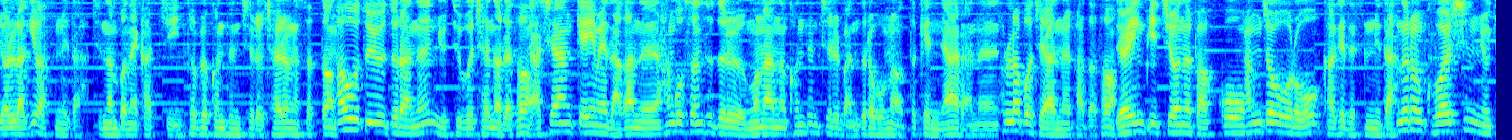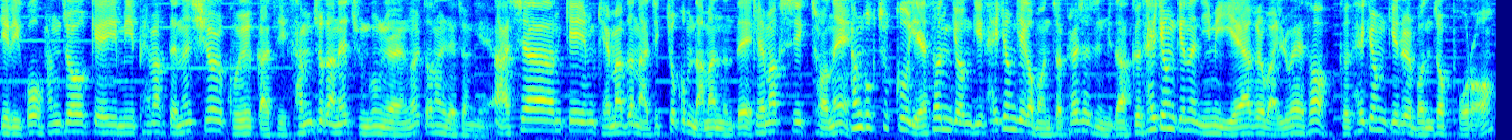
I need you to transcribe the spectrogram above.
연락이 왔습니다. 지난번에 같이 인터뷰 컨텐츠를 촬영했었던 하우두유드라는 유튜브 채널에서 아시안 게임에 나가는 한국 선수들을 응원하는 컨텐츠를 만들어 보면 어떻겠냐라는 콜라보 제안을 받아서 여행비 지원을 받고 항저우로 가게 됐습니다. 오늘은 9월 16일이고 항저우 게임이 폐막되는 10월 9일까지 3주간의 중국 여행을 떠날 예정이에요. 아시안 게임 개막은 아직 조금 남았는데 개막식 전에 한국 축구 예선 경기 3경기가 먼저 펼쳐집니다. 그 3경기는 이미 예약을 완료해서 그 3경기를 먼저 보러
